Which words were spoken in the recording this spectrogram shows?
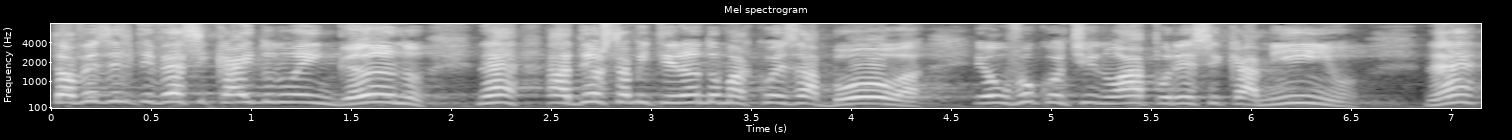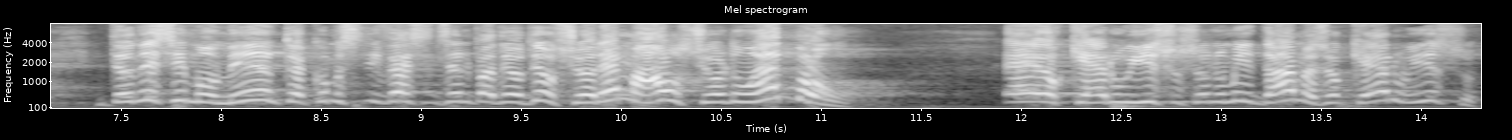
talvez ele tivesse caído no engano, né? Ah, Deus está me tirando uma coisa boa, eu vou continuar por esse caminho, né? Então, nesse momento, é como se estivesse dizendo para Deus: Deus, o senhor é mau, o senhor não é bom. É, eu quero isso, o senhor não me dá, mas eu quero isso.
